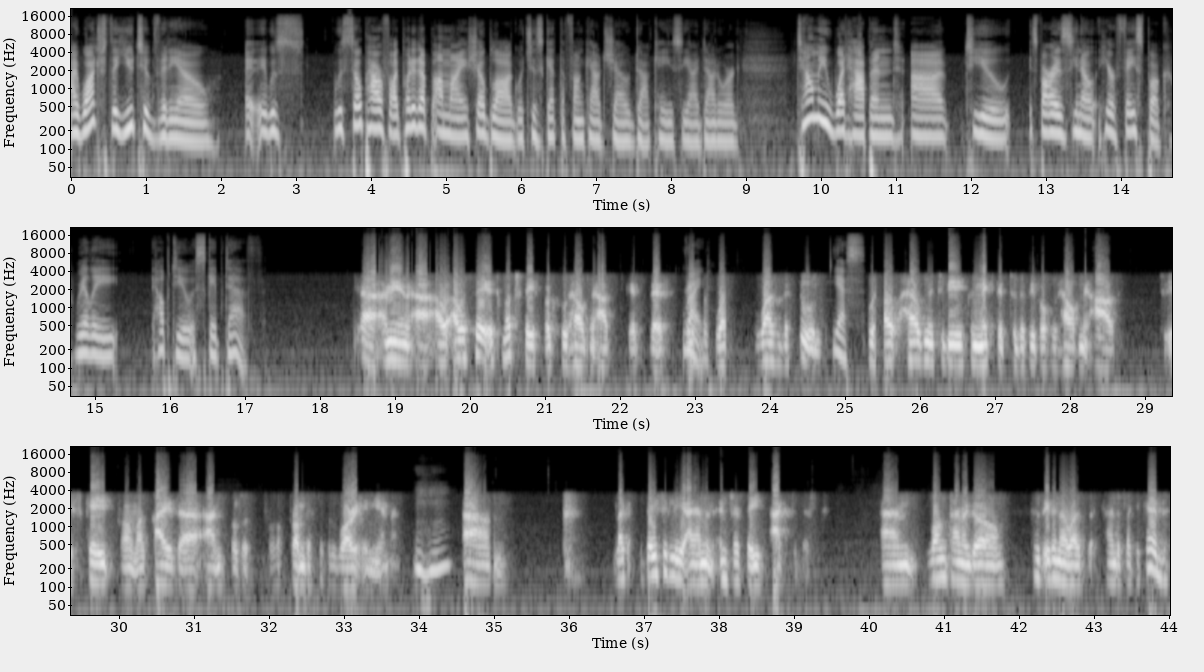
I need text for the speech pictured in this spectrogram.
I watched the YouTube video. It, it, was it was so powerful. I put it up on my show blog, which is getthefunkoutshow.kuci.org. Tell me what happened uh, to you as far as you know. Here, Facebook really helped you escape death. Yeah, I mean, uh, I, I, would say it's not Facebook who helped me out escape death. Right. Facebook was, was the tool. Yes. Who helped me to be connected to the people who helped me out to escape from Al Qaeda and also from the civil war in Yemen. Mm-hmm. Um, like basically, I am an interfaith activist, and long time ago, since even I was kind of like a kid,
